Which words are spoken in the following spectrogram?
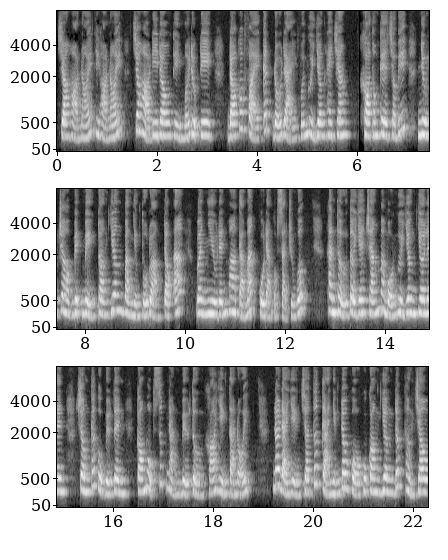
Cho họ nói thì họ nói, cho họ đi đâu thì mới được đi. Đó có phải cách đối đãi với người dân hay chăng? Kho thống kê cho biết những trò bịt miệng toàn dân bằng những thủ đoạn độc ác và nhiều đến hoa cả mắt của Đảng Cộng sản Trung Quốc. Thành thử tờ giấy trắng mà mỗi người dân dơ lên trong các cuộc biểu tình có một sức nặng biểu tượng khó diễn tả nổi. Nó đại diện cho tất cả những đau khổ của con dân đất Thần Châu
